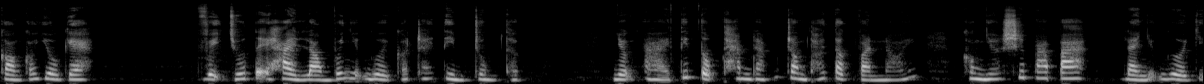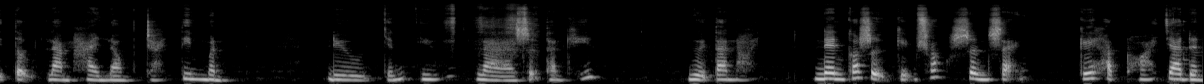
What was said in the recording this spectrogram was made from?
con có yoga. Vị chúa tể hài lòng với những người có trái tim trung thực. Những ai tiếp tục tham đắm trong thói tật và nói, con nhớ Shipapa là những người chỉ tự làm hài lòng trái tim mình. Điều chính yếu là sự thanh khiết. Người ta nói, nên có sự kiểm soát sinh sản, kế hoạch hóa gia đình.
